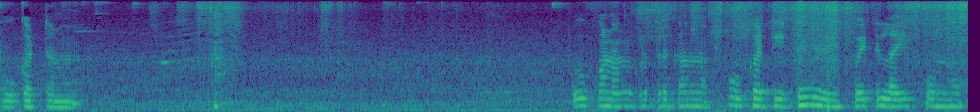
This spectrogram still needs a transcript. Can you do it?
பூ கட்டணும். பூ கொண்டாந்து கொடுத்துருக்காங்க. பூ கட்டிட்டு போயிட்டு லைட் போடணும்.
